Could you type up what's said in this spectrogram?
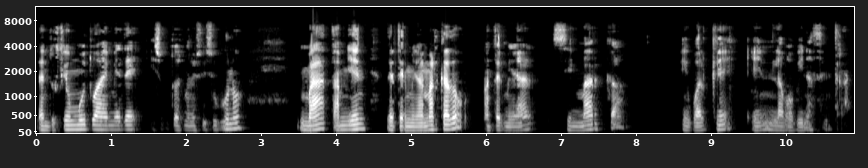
la inducción mutua MD y sub 2 menos y sub 1 va también de terminal marcado a terminal sin marca, igual que en la bobina central.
